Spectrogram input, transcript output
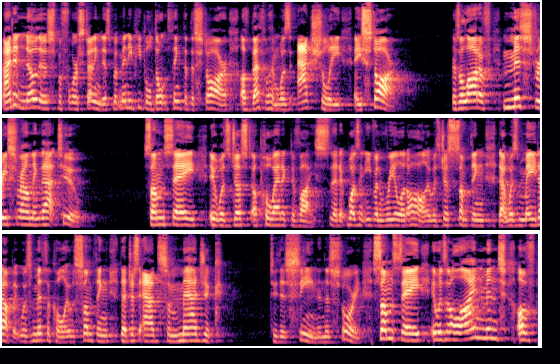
I didn't know this before studying this, but many people don't think that the star of Bethlehem was actually a star. There's a lot of mystery surrounding that, too. Some say it was just a poetic device, that it wasn't even real at all. It was just something that was made up. It was mythical. It was something that just adds some magic to this scene in this story. Some say it was an alignment of,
